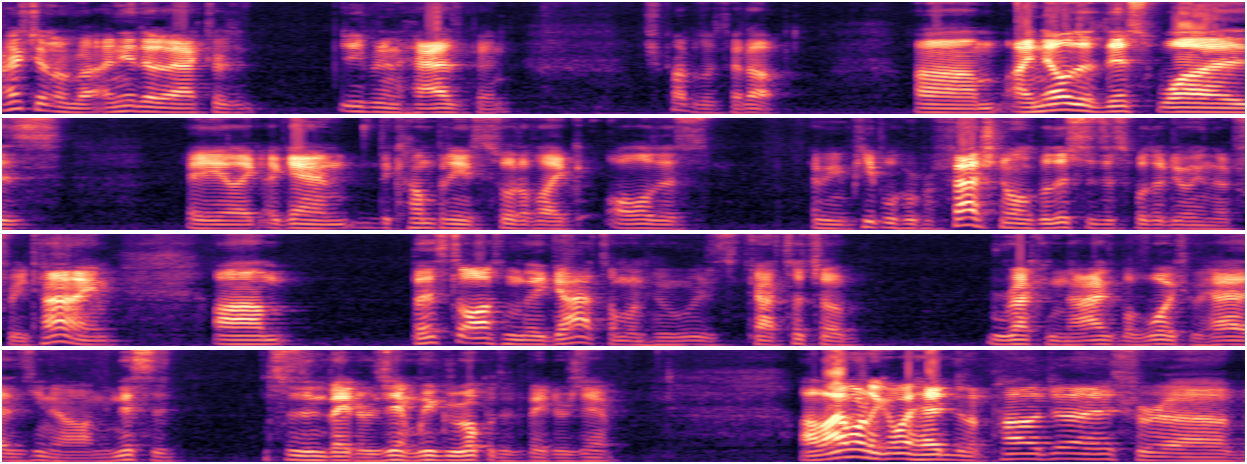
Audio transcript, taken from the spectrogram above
I actually don't remember any of the actors, even in Hazbin. Should probably look that up. Um, I know that this was a like again the company is sort of like all of this. I mean, people who are professionals, but this is just what they're doing in their free time. Um, but it's still awesome they got someone who has got such a recognizable voice who has you know I mean this is this is Invader Zim. We grew up with Invader Zim. Um, I want to go ahead and apologize for uh,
